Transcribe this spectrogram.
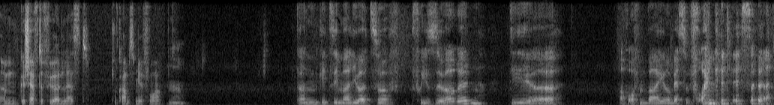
ähm, Geschäfte führen lässt. So kam es mir vor. Ja. Dann geht sie mal lieber zur Friseurin, die äh, auch offenbar ihre beste Freundin ist. das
